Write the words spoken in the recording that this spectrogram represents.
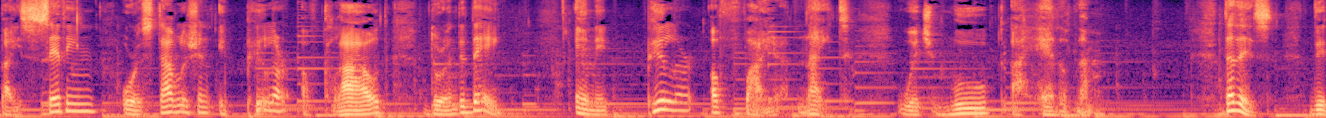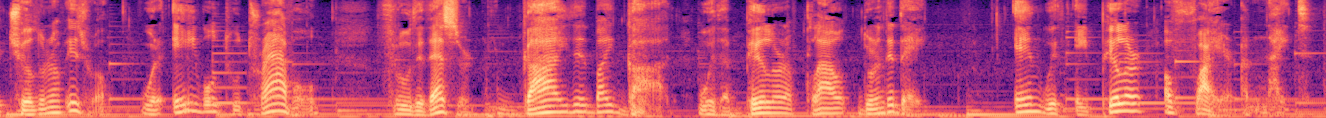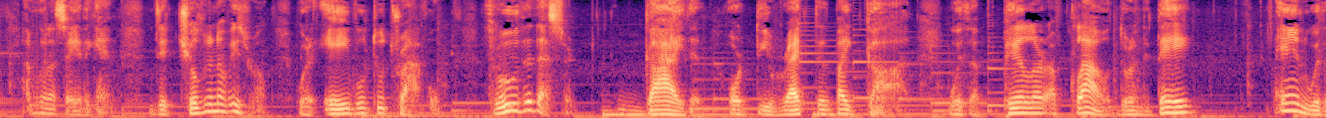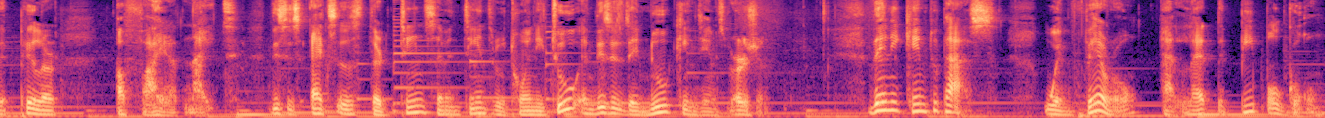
by setting or establishing a pillar of cloud during the day and a pillar of fire at night, which moved ahead of them. That is, the children of Israel were able to travel through the desert guided by God with a pillar of cloud during the day and with a pillar of fire at night. I'm going to say it again. The children of Israel were able to travel through the desert guided or directed by God with a pillar of cloud during the day and with a pillar of fire at night. This is Exodus 13, 17 through 22, and this is the New King James Version. Then it came to pass, when Pharaoh had let the people go,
